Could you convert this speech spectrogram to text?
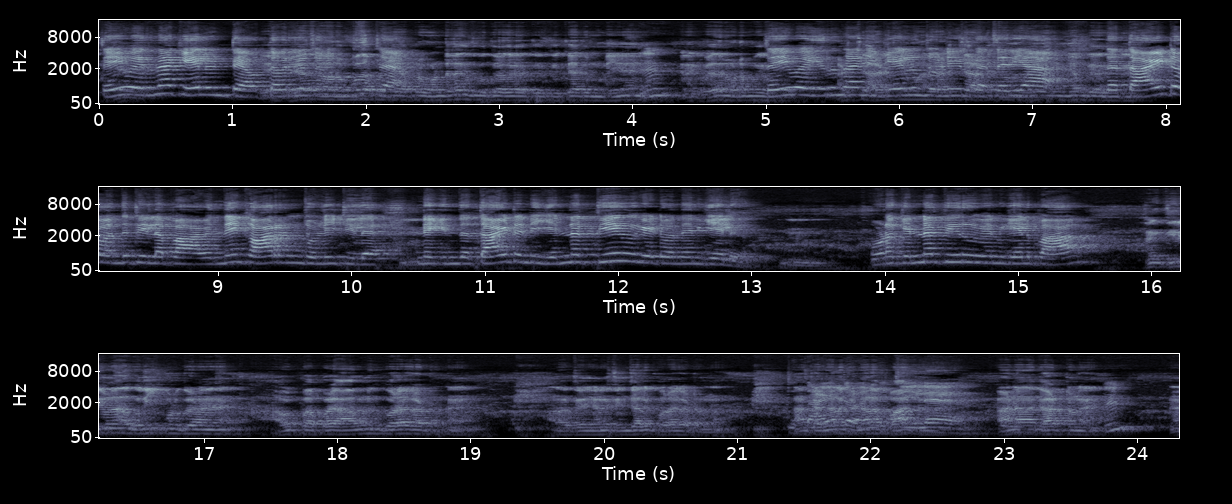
தெய்வம் இருந்தா கேளுன்ட்டு அவ தவறில வேதனை சொல்லி வரும்போது முடிச்சிட்ட அப்புறம் ஒன்றை தான் கே- கே- கேட்க முடியும். எனக்கு வேதனை உடம்பு தெய்வம் இருந்தா நீ கேளுன்னு சொல்லியிருக்க சரியா? இந்த தாயிட்ட வந்துட்டு இல்லப்பா அவன் காரணம்னு சொல்லிட்டில இன்னைக்கு இந்த தாயிட்ட நீ என்ன தீர்வு கேட்டு வந்தேன்னு கேளு. உனக்கு என்ன தீர்வு வேணும் கேளுப்பா. எனக்கு திரும்ப ஒதுக்கி கொடுக்கணும் அவன் அவனுக்கு குறை காட்டணும் எனக்கு செஞ்சாலும் குறை காட்டணும். நான் கண்ணால கண்ணால பார்க்கணும் ஆனால் காட்டணும். ம்? ஆ.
